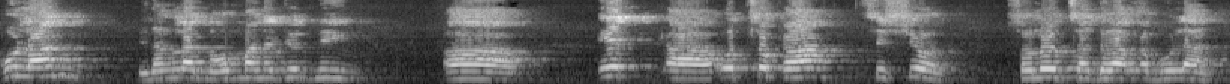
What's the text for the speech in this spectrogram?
bulan tinanglan mahuman na jud ning ah it ah, otso ka sesyon sulod sa duha ka bulan.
